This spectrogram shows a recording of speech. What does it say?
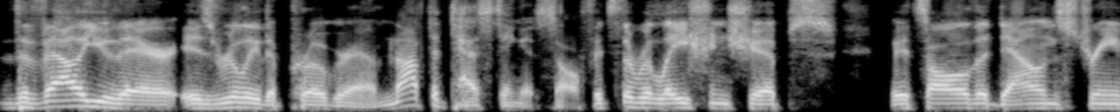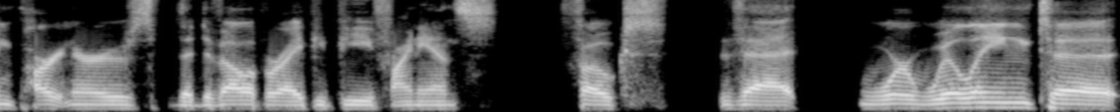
The value there is really the program, not the testing itself. It's the relationships, it's all the downstream partners, the developer, IPP, finance folks that were willing to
